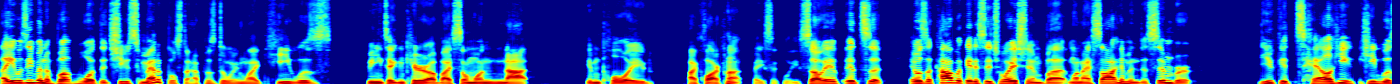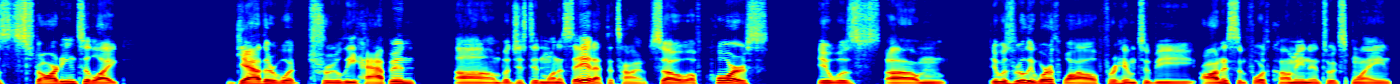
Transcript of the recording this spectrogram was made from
Like he was even above what the Chiefs medical staff was doing. Like he was being taken care of by someone not employed by Clark Hunt, basically. So it, it's a it was a complicated situation. But when I saw him in December, you could tell he he was starting to like gather what truly happened, um, but just didn't want to say it at the time. So of course, it was um it was really worthwhile for him to be honest and forthcoming and to explain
